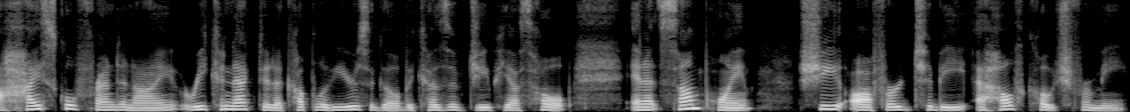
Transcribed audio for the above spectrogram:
a high school friend and I reconnected a couple of years ago because of GPS Hope. And at some point, she offered to be a health coach for me.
